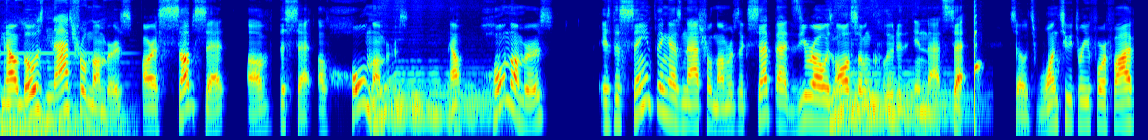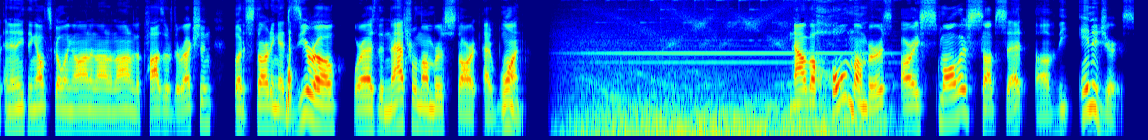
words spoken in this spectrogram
Now, those natural numbers are a subset of the set of whole numbers. Now, whole numbers is the same thing as natural numbers, except that 0 is also included in that set. So it's 1, 2, 3, 4, 5, and anything else going on and on and on in the positive direction, but it's starting at 0, whereas the natural numbers start at 1. Now the whole numbers are a smaller subset of the integers.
